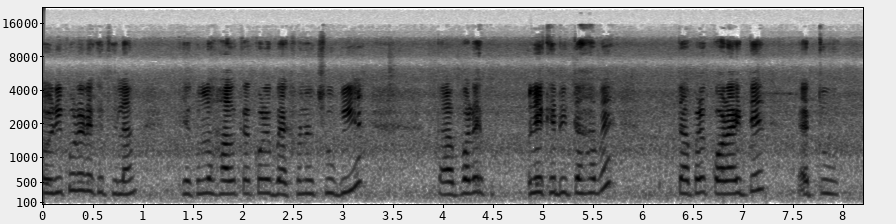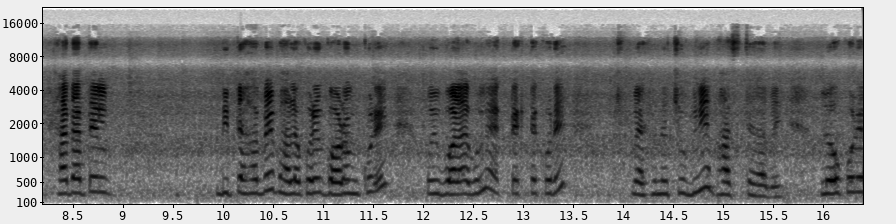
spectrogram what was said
তৈরি করে রেখেছিলাম, সেগুলো হালকা করে বেসনে চুবিয়ে তারপরে রেখে দিতে হবে। তারপরে কড়াইতে একটু সাদা তেল দিতে হবে, ভালো করে গরম করে ওই বড়াগুলো একটা একটা করে বেসনে চুবিয়ে ভাজতে হবে। লো করে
